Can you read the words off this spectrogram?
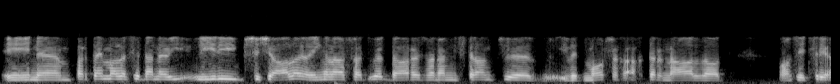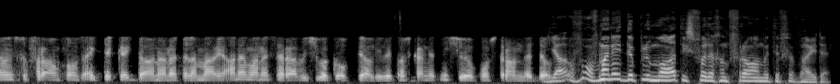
En ehm um, partymal is dit dan nou hierdie sosiale hengelaars wat ook daar is wat dan die strand so, jy weet, morsig agterna laat. Ons het vir die ouens gevra om vir ons uit te kyk daarna dat hulle maar die ander manne se rubbish ook optel. Jy weet, ons kan dit nie so op ons strande doen. Ja, of of maar net diplomaties vir hulle gaan vra om dit te verwyder.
